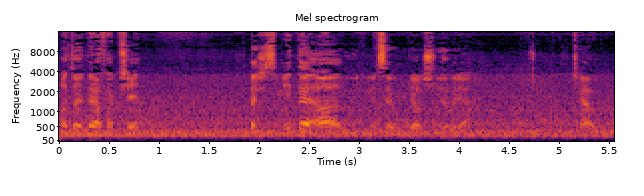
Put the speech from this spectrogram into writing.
A to je teda fakt vše. Takže si mějte a uvidíme se u dalšího videa. Ciao.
